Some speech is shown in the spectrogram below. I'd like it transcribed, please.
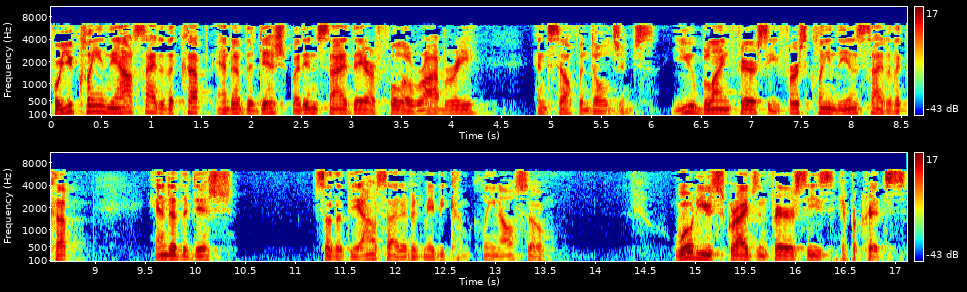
For you clean the outside of the cup and of the dish, but inside they are full of robbery and self-indulgence. You blind Pharisee, first clean the inside of the cup and of the dish, so that the outside of it may become clean also. Woe to you, scribes and Pharisees, hypocrites!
